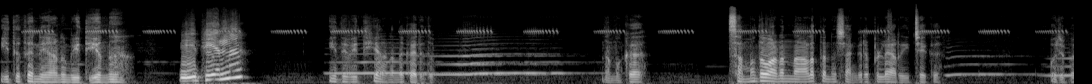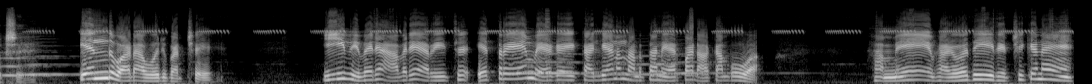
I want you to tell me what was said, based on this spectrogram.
ഇത് തന്നെയാണ് വിധിയെന്ന്. വിധിയെന്ന്? ഇത് വിധിയാണെന്ന് കരുതും. നമുക്ക് സമ്മതമാണെന്ന് നാളെ തന്നെ ശങ്കരപ്പിള്ളെ അറിയിച്ചേക്ക്. ഒരു പക്ഷേ എന്തുവാടാ ഒരു പക്ഷേ? ഈ വിവരം അവരെ അറിയിച്ച് എത്രയും വേഗം ഈ കല്യാണം നടത്താൻ ഏർപ്പാടാക്കാൻ പോവാ. അമ്മേ ഭഗവതി രക്ഷിക്കണേ.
